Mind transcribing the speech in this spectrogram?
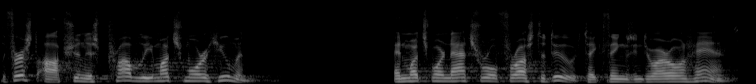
The first option is probably much more human and much more natural for us to do, to take things into our own hands.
